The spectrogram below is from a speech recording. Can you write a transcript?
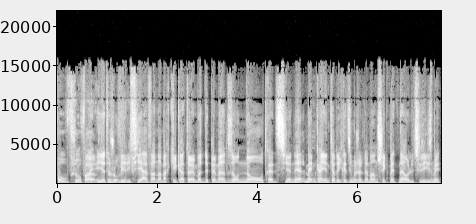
pauvre chauffeur. Ouais, il a toujours vérifié avant d'embarquer quand tu as un mode de paiement, disons, non traditionnel. Même quand il y a une carte de crédit, moi je le demande. Je sais que maintenant on l'utilise, mais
